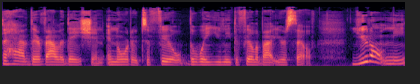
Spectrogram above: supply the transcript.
to have their validation in order to feel the way you need to feel about yourself. You don't need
